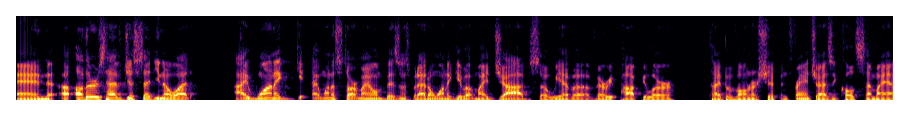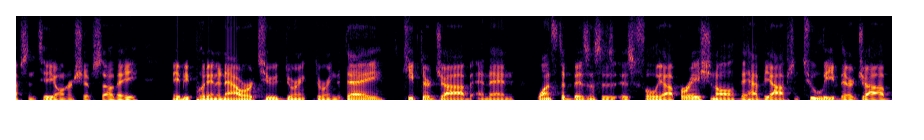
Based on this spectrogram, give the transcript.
And uh, others have just said, you know what, I want to I want to start my own business, but I don't want to give up my job. So we have a, a very popular type of ownership and franchising called semi-absentee ownership. So they maybe put in an hour or two during during the day to keep their job, and then once the business is, is fully operational, they have the option to leave their job.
